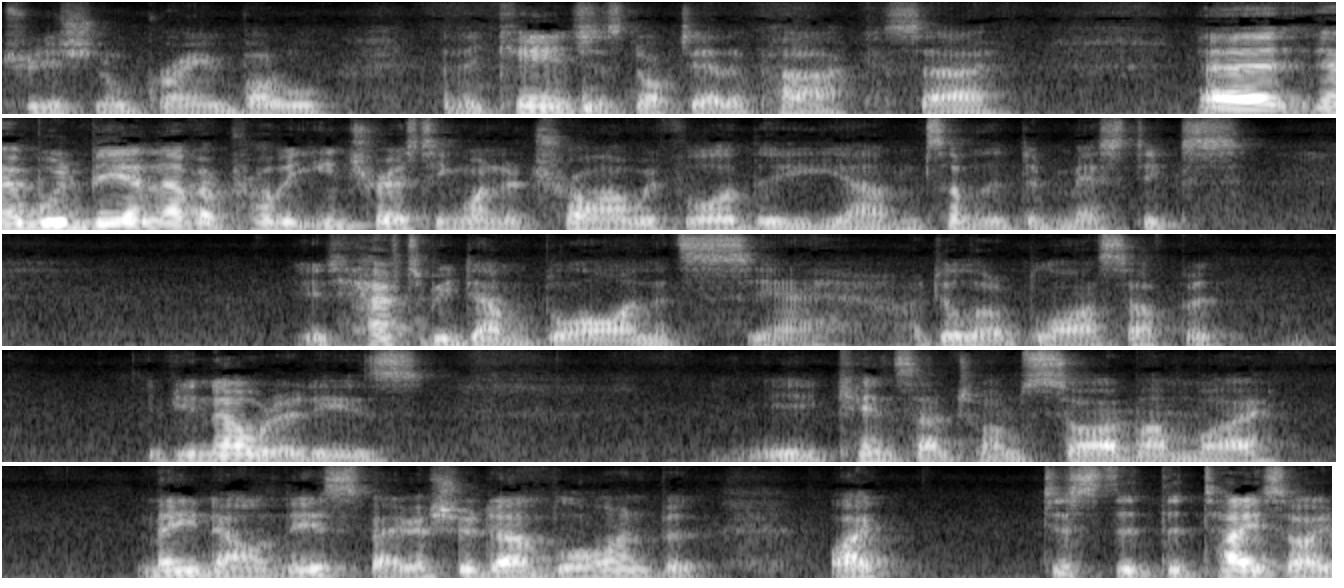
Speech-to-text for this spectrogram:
traditional green bottle, and the can's just knocked out of the park. So uh, that would be another probably interesting one to try with a lot of the um, some of the domestics. It'd have to be done blind. It's yeah, I do a lot of blind stuff, but if you know what it is, you can sometimes side one way. Me knowing this, maybe I should have done blind, but like just the, the taste I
